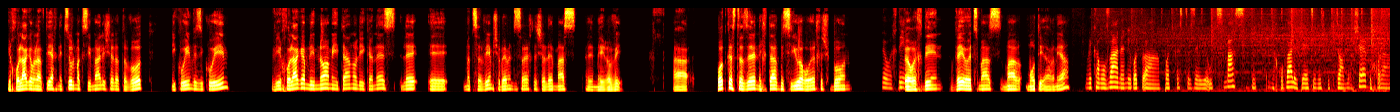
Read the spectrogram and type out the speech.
יכולה גם להבטיח ניצול מקסימלי של הטבות, ניכויים וזיכויים, והיא יכולה גם למנוע מאיתנו להיכנס למצבים שבהם נצטרך לשלם מס אה, מרבי. הפודקאסט הזה נכתב בסיוע רואה חשבון ועורך דין. ועורך דין ויועץ מס, מר מוטי ארניה. וכמובן, אין לראות בפודקאסט הזה ייעוץ מס, וחובה להתייעץ עם איש מקצוע מורשה בכל ה...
